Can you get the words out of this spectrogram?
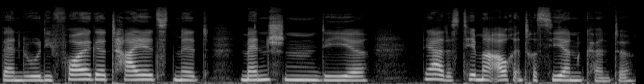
wenn du die Folge teilst mit Menschen, die ja das Thema auch interessieren könnte.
